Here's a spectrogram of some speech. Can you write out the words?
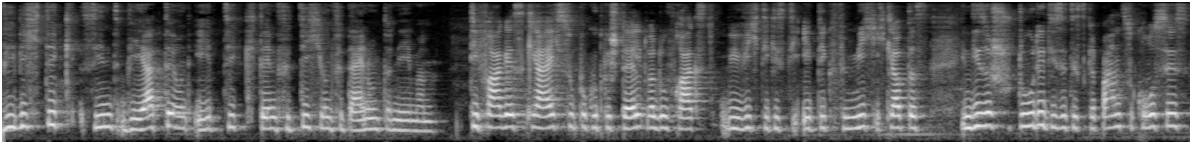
wie wichtig sind Werte und Ethik denn für dich und für dein Unternehmen? Die Frage ist gleich super gut gestellt, weil du fragst, wie wichtig ist die Ethik für mich. Ich glaube, dass in dieser Studie diese Diskrepanz so groß ist.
